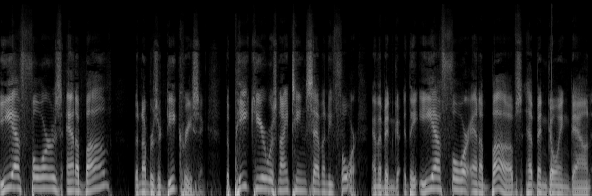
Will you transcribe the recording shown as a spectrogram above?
EF4s and above, the numbers are decreasing. The peak year was 1974, and they've been the EF4 and aboves have been going down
